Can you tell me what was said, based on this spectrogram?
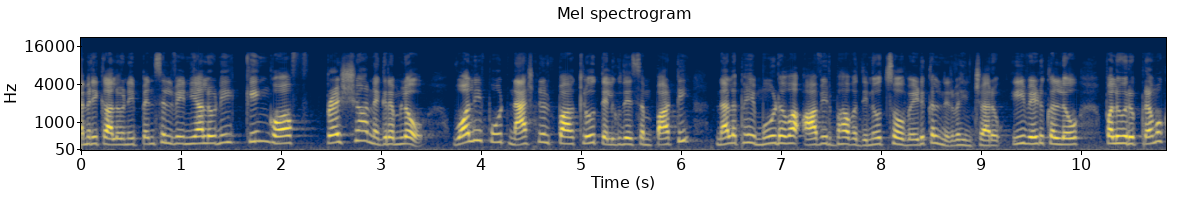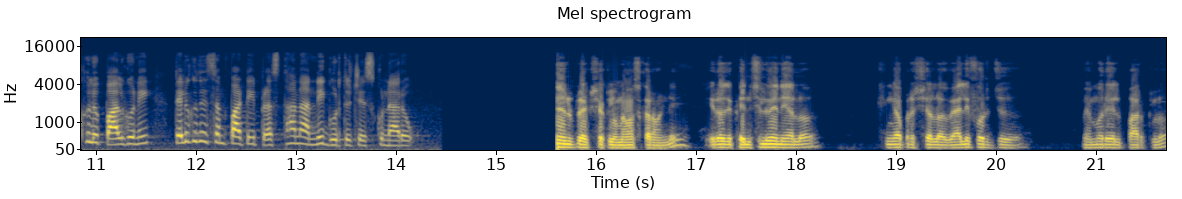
అమెరికాలోని పెన్సిల్వేనియాలోని కింగ్ ఆఫ్ ప్రషా నగరంలో వాలీపోర్ట్ నేషనల్ పార్క్లో తెలుగుదేశం పార్టీ నలభై మూడవ ఆవిర్భావ దినోత్సవ వేడుకలు నిర్వహించారు. ఈ వేడుకల్లో పలువురు ప్రముఖులు పాల్గొని తెలుగుదేశం పార్టీ ప్రస్థానాన్ని గుర్తు చేసుకున్నారు. నేను ప్రేక్షకులకు నమస్కారం అండి. ఈరోజు పెన్సిల్వేనియాలో కింగ్ ఆఫ్ రష్యాలో వ్యాలీ ఫోర్జ్ మెమోరియల్ పార్క్లో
